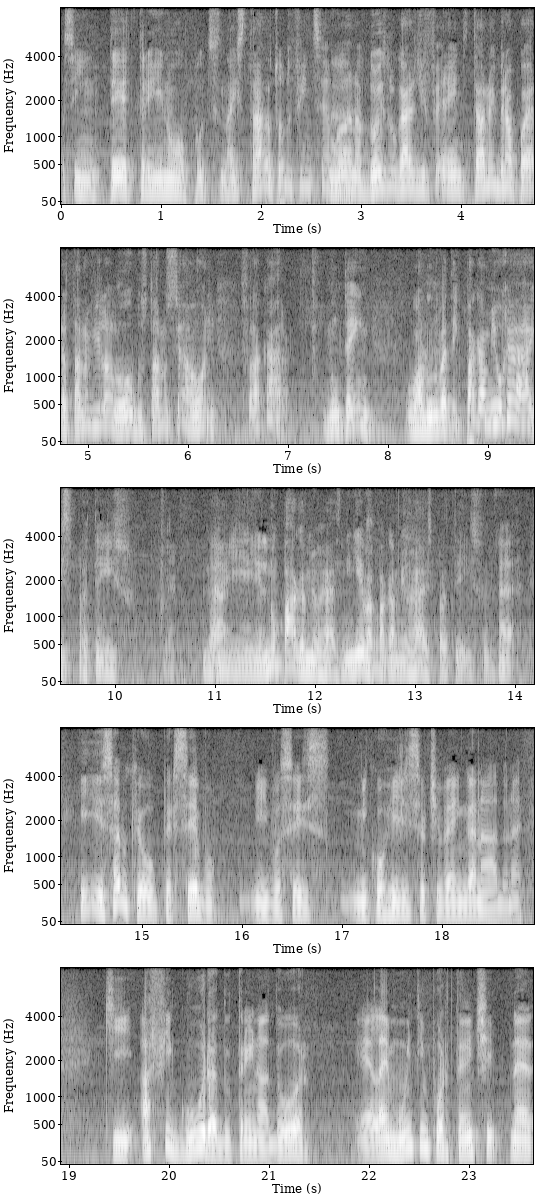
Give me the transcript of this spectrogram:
assim, ter treino putz, na estrada todo fim de semana, é. dois lugares diferentes, tá no Ibirapuera, tá no Vila Lobos, tá não sei aonde. Você fala, cara, não tem. O aluno vai ter que pagar mil reais para ter isso. Né? É. E ele não paga mil reais, ninguém vai pagar mil reais para ter isso. Né? É. E, e, sabe o que eu percebo? E vocês me corrigem se eu estiver enganado, né? Que a figura do treinador, ela é muito importante, né?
